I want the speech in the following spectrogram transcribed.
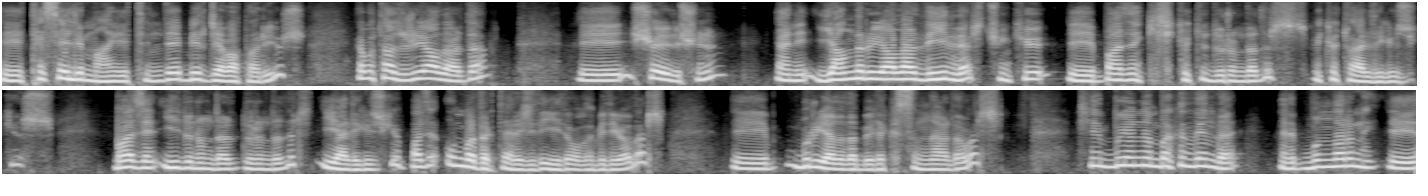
e, teselli mahiyetinde bir cevap arıyor. Ve bu tarz rüyalarda e, şöyle düşünün. Yani yanlı rüyalar değiller. Çünkü e, bazen kişi kötü durumdadır ve kötü halde gözüküyor. Bazen iyi durumda, durumdadır, iyi halde gözüküyor. Bazen ummadık derecede iyi de olabiliyorlar. E, bu rüyada da böyle kısımlar da var. Şimdi bu yönden bakıldığında yani bunların e,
